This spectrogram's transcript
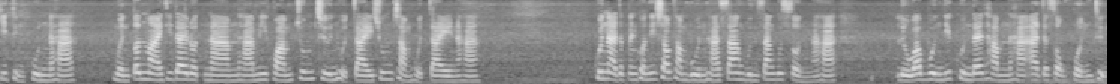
คิดถึงคุณนะคะ เหมือนต้นไม้ที่ได้รดน้ำนะคะ มีความชุ่มชื้นหัวใจ ชุ่มฉ่ำหัวใจนะคะ คุณอาจจะเป็นคนที่ชอบทำบุญนะคะ สร้างบุญสร้างกุศลนะคะ หรือว่าบุญที่คุณได้ทำนะคะ อาจจะส่งผลถึง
